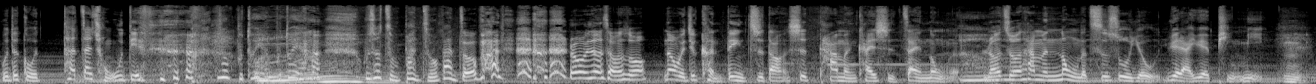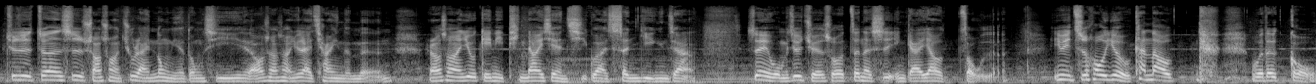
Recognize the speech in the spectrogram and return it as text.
我的狗它在宠物店。他说不对啊，不对啊。我说怎么办？怎么办？怎么办？然后我就想说，那我就肯定知道是他们开始在弄了。然后之后他们弄的次数有越来越频密，嗯，就是真的是爽爽就来弄你的东西，然后爽爽又来敲你的门，然后爽爽又给你听到一些很奇怪的声音，这样，所以我们就觉得说真的是应该要走了，因为之后又有看到我的狗，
